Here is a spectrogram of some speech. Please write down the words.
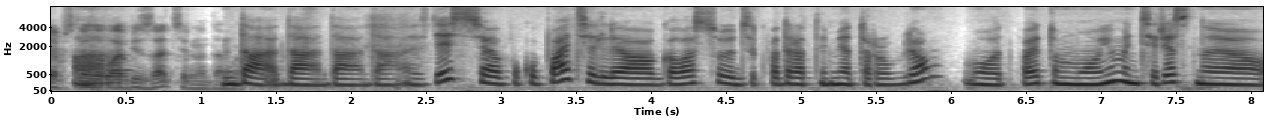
Я бы сказала, а, обязательно, да. Да, да, да, да. Здесь э, покупатель э, голосует за квадратный метр рублем, вот, поэтому им интересны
